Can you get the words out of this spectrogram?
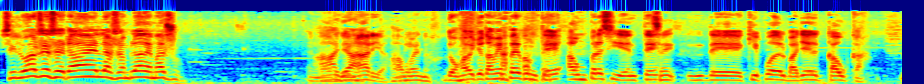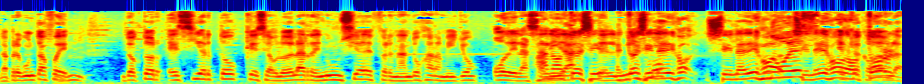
Si lo hace, será en la asamblea de marzo. ah, ya. Ah, bueno. Don Javi, yo también pregunté a un presidente de equipo del Valle del Cauca. La pregunta fue, Doctor, ¿es cierto que se habló de la renuncia de Fernando Jaramillo o de la salida ah, no, entonces, del entonces Si le dijo, si le dijo, no si le dijo doctor,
